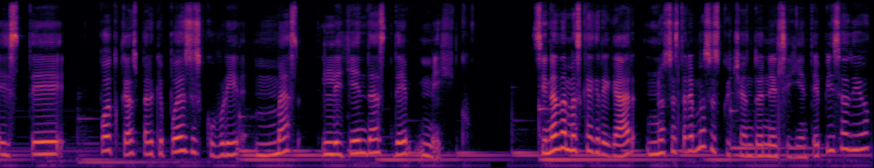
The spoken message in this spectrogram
este podcast para que puedas descubrir más leyendas de México. Sin nada más que agregar, nos estaremos escuchando en el siguiente episodio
